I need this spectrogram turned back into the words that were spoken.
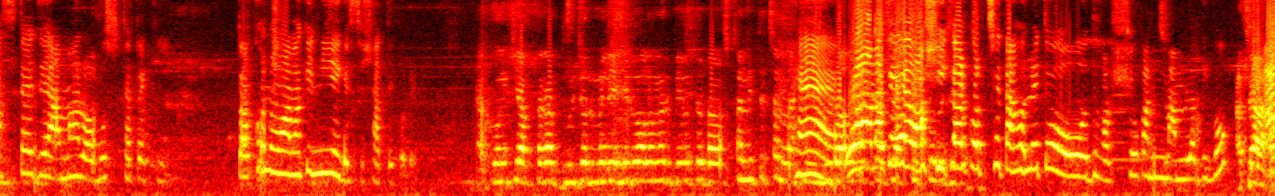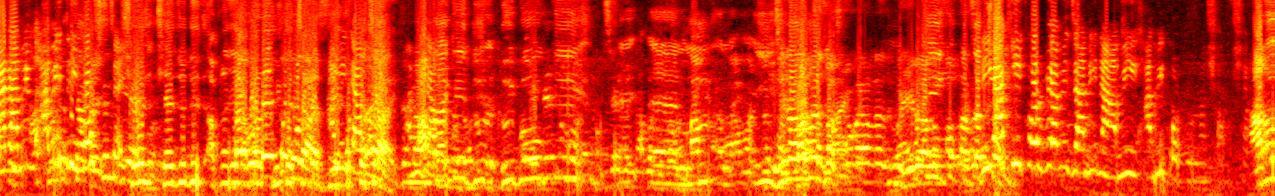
রাস্তায় যে আমার অবস্থাটা কি। তখন ও আমাকে নিয়ে গেছে সাথে করে। এখন কি আপনারা দুইজন মিলে হিরো আলমের বিরুদ্ধে ব্যবস্থা নিতে চান নাকি হ্যাঁ ও আমাকে অস্বীকার করছে তাহলে তো ও ধর্ষক আমি মামলা দিব। আচ্ছা, আর আমি আমি ডিভোর্স চাই। সে- যদি আপনাকে আবার নিতে চায় বিয়ে করতে চায়। আমি আপনার যাব। কি দুই বউ কি হিরো আলম কি করবে আমি জানি না আমি আমি করব না সংসার আরও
